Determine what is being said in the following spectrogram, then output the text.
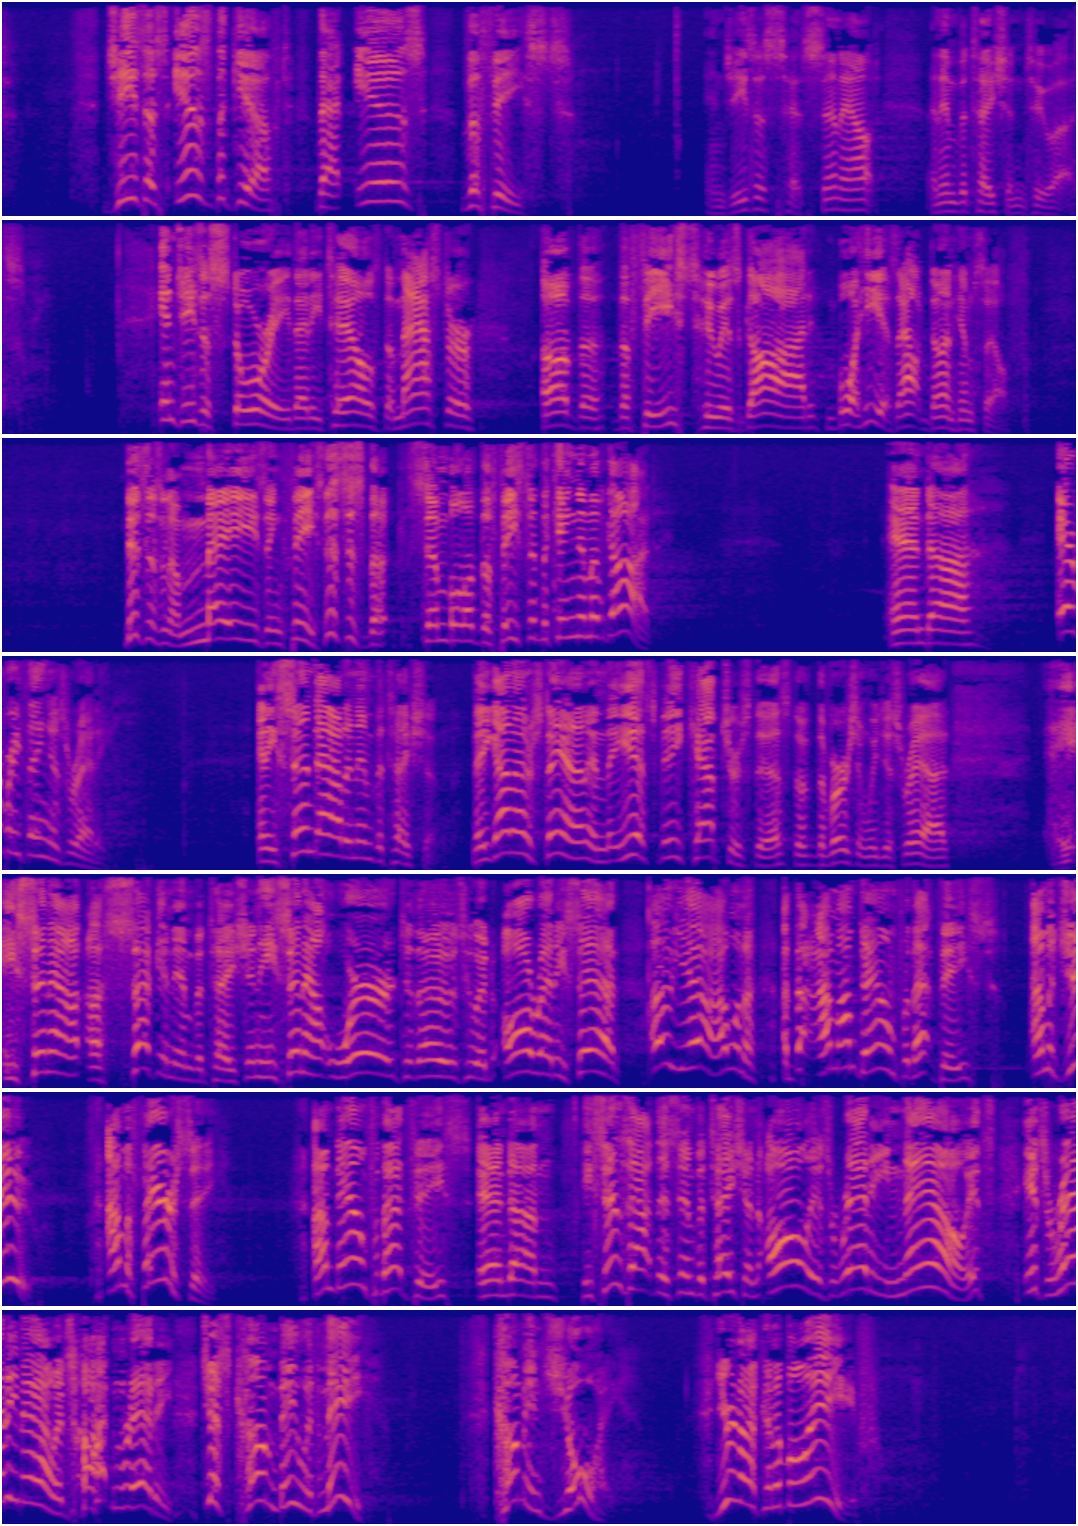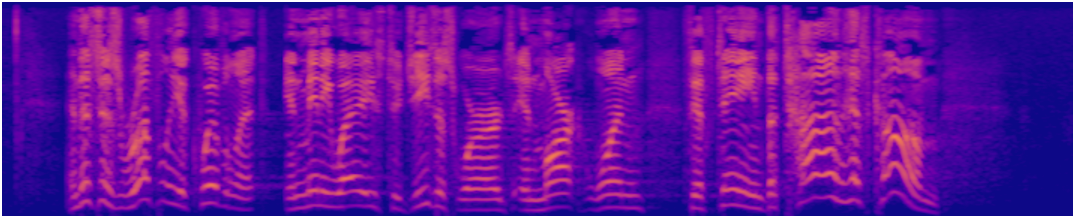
Jesus is the gift that is the feast. And Jesus has sent out an invitation to us. In Jesus' story that he tells, the master of the, the feast, who is God, boy, he has outdone himself. This is an amazing feast. This is the symbol of the feast of the kingdom of God. And uh, everything is ready. And he sent out an invitation. Now you got to understand, and the ESV captures this, the, the version we just read. he sent out a second invitation. He sent out word to those who had already said, "Oh yeah, I want to. I'm, I'm down for that feast. I'm a Jew. I'm a Pharisee. I'm down for that feast." And um, he sends out this invitation. All is ready now. It's it's ready now. It's hot and ready. Just come be with me. Come enjoy. You're not going to believe. And this is roughly equivalent in many ways to Jesus' words in Mark 1:15, "The time has come.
